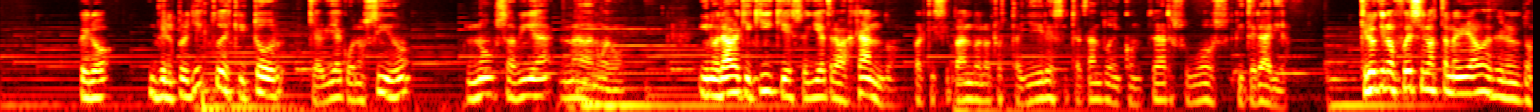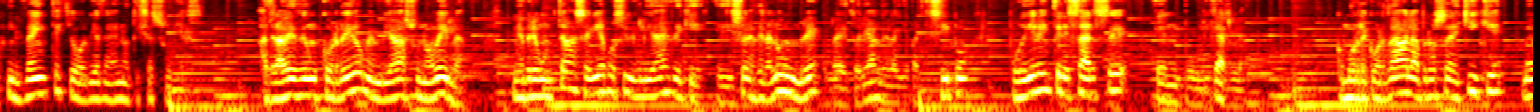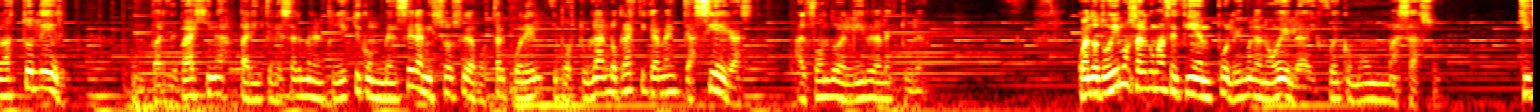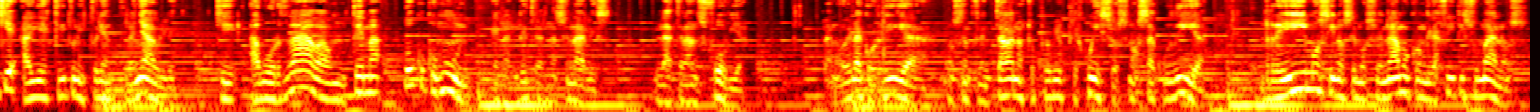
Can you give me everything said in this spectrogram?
pero del proyecto de escritor que había conocido no sabía nada nuevo. Ignoraba que Quique seguía trabajando, participando en otros talleres y tratando de encontrar su voz literaria. Creo que no fue sino hasta mediados del 2020 que volví a tener noticias suyas. A través de un correo me enviaba su novela y me preguntaba si había posibilidades de que Ediciones de la Lumbre, la editorial de la que participo, pudiera interesarse en publicarla. Como recordaba la prosa de Quique, me bastó leer un par de páginas para interesarme en el proyecto y convencer a mi socio de apostar por él y postularlo prácticamente a ciegas al fondo del libro de la lectura. Cuando tuvimos algo más de tiempo, leímos la novela y fue como un masazo. Quique había escrito una historia entrañable que abordaba un tema poco común en las letras nacionales, la transfobia. La novela corría, nos enfrentaba a nuestros propios prejuicios, nos sacudía, reímos y nos emocionamos con grafitis humanos.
